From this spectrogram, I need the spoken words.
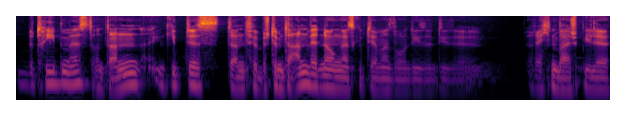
betrieben ist, und dann gibt es dann für bestimmte Anwendungen, es gibt ja immer so diese, diese Rechenbeispiele,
